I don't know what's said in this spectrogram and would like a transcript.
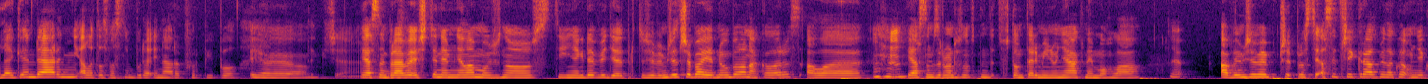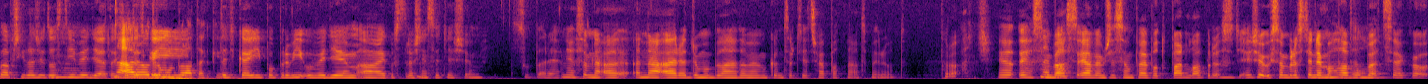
legendární, ale to vlastně bude i na Rock for People, Jo, jo, jo. takže... Já jsem právě ještě neměla možnost ji někde vidět, protože vím, že třeba jednou byla na Colors, ale Mhm. já jsem zrovna v tom, v tom termínu nějak nemohla. Jo. A vím, že mi při- prostě asi třikrát mi takhle unikla příležitost Mhm. jí vidět. Na Takže teďka aerodromu jí, byla taky. teďka ji poprvé uvidím a jako strašně se těším. Super je. Já jsem na, na aerodromu byla na tom mém koncertě třeba 15 minut. Proč? Já, já jsem Nebo? byla, já vím, že jsem úplně odpadla prostě, že už jsem prostě nemohla Pochopitelně. vůbec, jako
